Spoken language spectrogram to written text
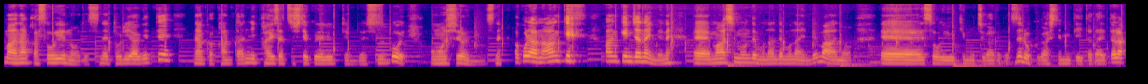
まあなんかそういうのをですね、取り上げて、なんか簡単に解説してくれるっていうのですごい面白いんですね。あこれあの案件 案件じゃないんでね、えー、回し物でも何でもないんで、まああのえー、そういう気持ちがあればですね、録画してみていただいたら、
